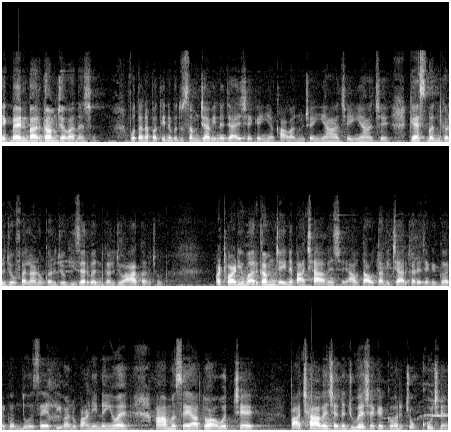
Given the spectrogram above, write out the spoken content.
એક બેન બહારગામ જવાના છે. પોતાના પતિને બધું સમજાવીને જાય છે કે અહીંયા ખાવાનું છે, અહીંયા આ છે, અહીંયા આ છે. ગેસ બંધ કરજો, ફલાણું કરજો, ગીઝર બંધ કરજો, આ કરજો. અઠવાડિયું બહારગામ જઈને પાછા આવે છે. આવતા આવતા વિચાર કરે છે કે ઘર ગંદુ હશે, પીવાનું પાણી નહીં હોય, આમ હશે, આ તો આવો જ છે. પાછા આવે છે અને જુએ છે કે ઘર ચોખ્ખું છે.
